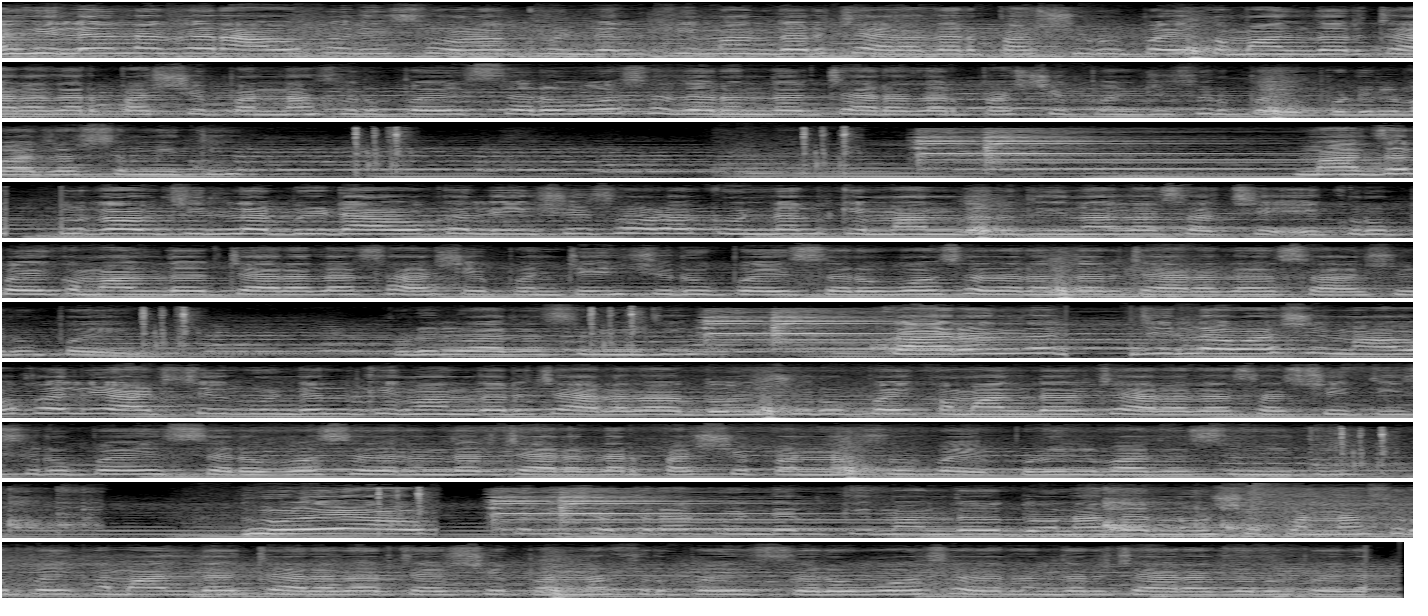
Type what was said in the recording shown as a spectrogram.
अहिल्यानगर आवकली सोळा क्विंटल किमान दर चार हजार पाचशे रुपये कमाल दर चार हजार पाचशे पन्नास रुपये सर्वसाधारण दर चार हजार पाचशे पंचवीस रुपये पुढील बाजार समिती. माजलगाव जिल्हा बीड आवकली एकशे सोळा क्विंटल किमान दर तीन हजार सातशे एक रुपये कमाल दर चार हजार सहाशे पंच्याऐंशी रुपये सर्वसाधारण दर चार हजार सहाशे रुपये पुढील बाजार समिती. कारंजा जिल्हा वाशिम आवकली आठशे क्विंटल किमान दर चार हजार दोनशे रुपये कमाल दर चार हजार सातशे तीस रुपये सर्वसाधारण दर चार हजार पाचशे पन्नास रुपये पुढील बाजार समिती. धुळे अवकाळी सतरा किमान दर दोन हजार नऊशे पन्नास रुपये कमाल दर चार हजार चारशे पन्नास रुपये सर्वसाधारण दर चार हजार रुपये.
